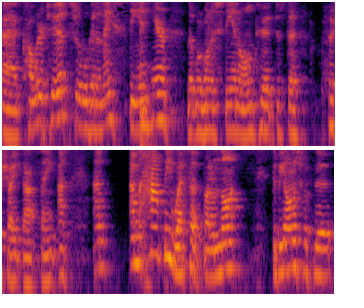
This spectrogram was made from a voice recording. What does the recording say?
uh, colour to it. So we'll get a nice stain here that we're going to stain onto it just to push out that thing. And I'm, I'm happy with it, but I'm not, to be honest with the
